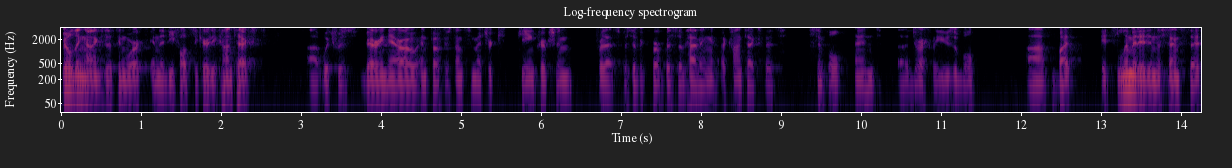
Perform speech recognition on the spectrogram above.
building on existing work in the default security context, uh, which was very narrow and focused on symmetric key encryption for that specific purpose of having a context that's simple and uh, directly usable. Uh, but it's limited in the sense that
